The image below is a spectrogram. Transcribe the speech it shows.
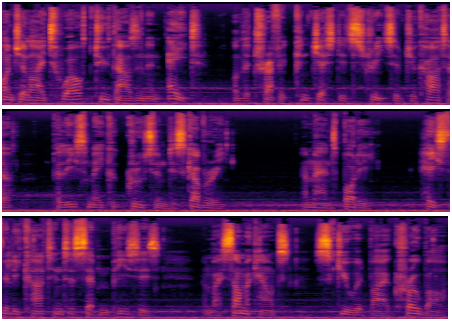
On July 12, 2008, on the traffic congested streets of Jakarta, police make a gruesome discovery. A man's body, hastily cut into seven pieces, and by some accounts, skewered by a crowbar,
